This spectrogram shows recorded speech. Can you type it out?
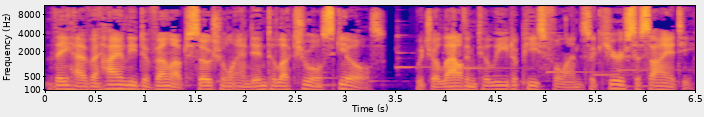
They have a highly developed social and intellectual skills, which allow them to lead a peaceful and secure society.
